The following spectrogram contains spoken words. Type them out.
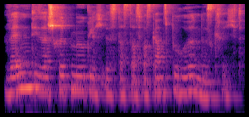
wenn dieser Schritt möglich ist, dass das was ganz Berührendes kriegt.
